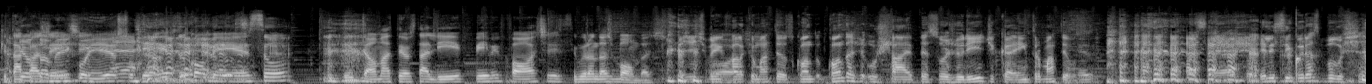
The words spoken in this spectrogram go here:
que tá eu com a também gente conheço. desde o começo. Então o Matheus tá ali, firme e forte, segurando as bombas. A gente bem Ótimo. fala que o Matheus, quando, quando o chá é pessoa jurídica, entra o Matheus. Ele segura as buchas.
